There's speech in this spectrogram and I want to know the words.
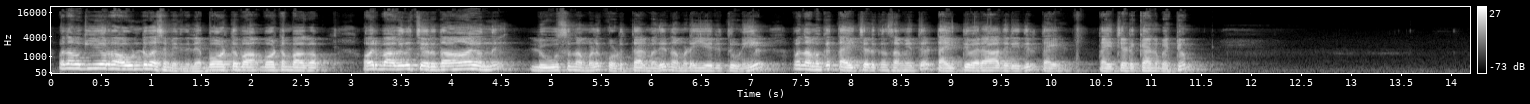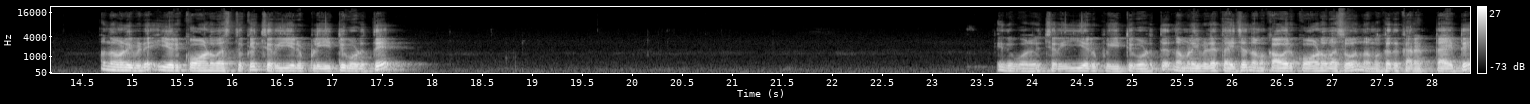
അപ്പോൾ നമുക്ക് ഈ ഒരു റൗണ്ട് വശം വരുന്നില്ലേ? ബോട്ട് ബോട്ടം ഭാഗം. ആ ഒരു ഭാഗത്ത് ചെറുതായി ഒന്ന് ലൂസ് നമ്മൾ കൊടുത്താൽ മതി നമ്മുടെ ഈ ഒരു തുണിയിൽ. അപ്പോൾ നമുക്ക് തയ്ച്ചെടുക്കുന്ന സമയത്ത് ടൈറ്റ് വരാതെ രീതിയിൽ തൈ തയ്ച്ചെടുക്കാൻ പറ്റും. നമ്മളിവിടെ ഈ ഒരു കോൺ വസ്തുക്ക് ചെറിയൊരു പ്ലീറ്റ് കൊടുത്ത് ഇതുപോലെ ചെറിയൊരു പ്ലീറ്റ് കൊടുത്ത് നമ്മളിവിടെ തയ്ച്ചാൽ നമുക്ക് ആ ഒരു കോൺ വശവും നമുക്കത് കറക്റ്റായിട്ട്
